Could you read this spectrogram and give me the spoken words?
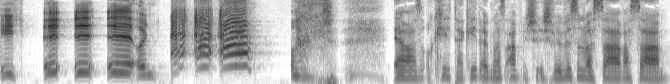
ich äh, äh, äh, und äh, äh, äh. Und er war so, okay, da geht irgendwas ab. Ich, ich will wissen, was da, was da,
